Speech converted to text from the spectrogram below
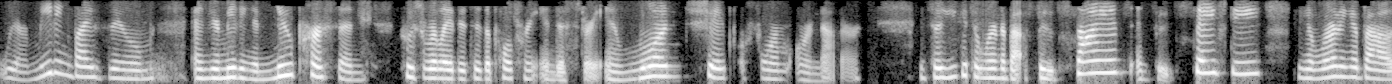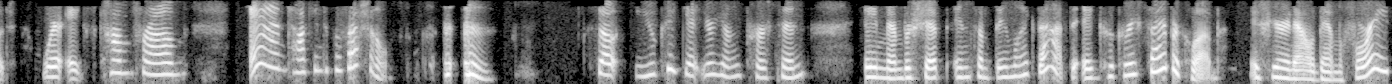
we are meeting by Zoom, and you're meeting a new person who's related to the poultry industry in one shape or form or another. And so you get to learn about food science and food safety. You're learning about where eggs come from, and talking to professionals. so you could get your young person a membership in something like that, the Egg Cookery Cyber Club. If you're in Alabama 4-H,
